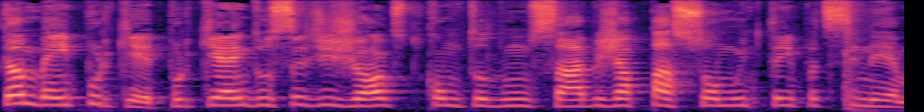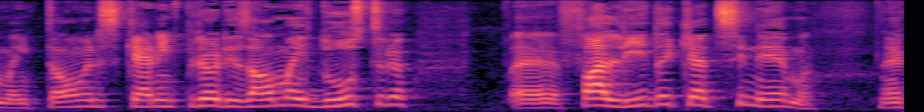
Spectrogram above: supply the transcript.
Também por quê? Porque a indústria de jogos, como todo mundo sabe, já passou muito tempo de cinema. Então, eles querem priorizar uma indústria é, falida que é de cinema. Né?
